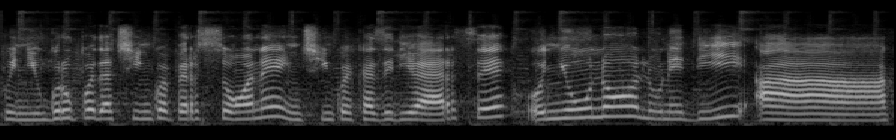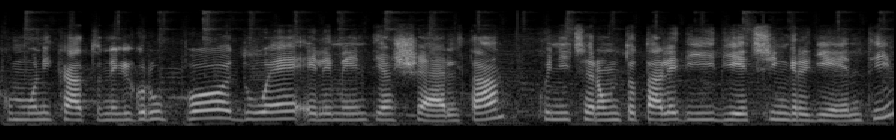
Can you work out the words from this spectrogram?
Quindi un gruppo da 5 persone in 5 case diverse, ognuno lunedì ha comunicato nel gruppo due elementi a scelta, quindi c'era un totale di 10 ingredienti.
